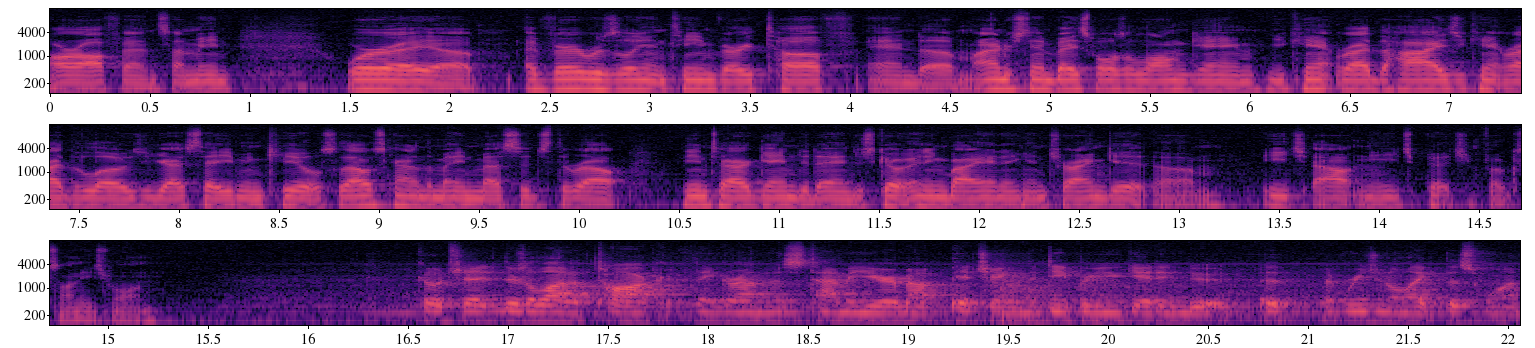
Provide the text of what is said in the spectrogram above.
our offense. I mean, we're a, uh, a very resilient team, very tough, and um, I understand baseball is a long game. You can't ride the highs, you can't ride the lows. You guys stay even keel. So that was kind of the main message throughout the entire game today, and just go inning by inning and try and get um, each out in each pitch and focus on each one. Coach, there's a lot of talk, I think, around this time of year about pitching. The deeper you get into a, a regional like this one,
